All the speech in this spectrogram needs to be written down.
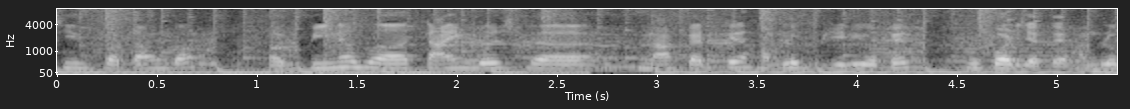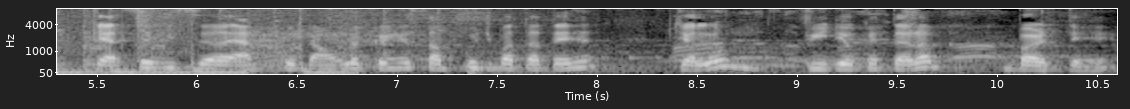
चीज़ बताऊँगा। और बिना टाइम वेस्ट ना करके हम लोग वीडियो के ऊपर जाते हैं। हम लोग कैसे इस ऐप को डाउनलोड करेंगे सब कुछ बताते हैं। चलो वीडियो की तरफ़ बढ़ते हैं।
